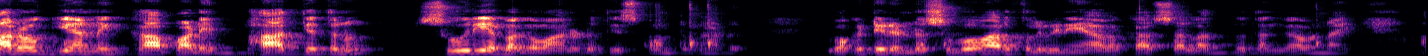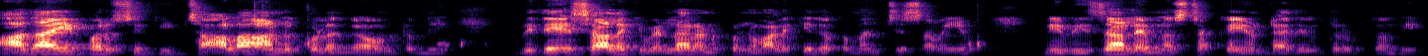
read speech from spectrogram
ఆరోగ్యాన్ని కాపాడే బాధ్యతను సూర్య భగవానుడు తీసుకుంటున్నాడు. ఒకటి రెండు శుభవార్తలు వినే అవకాశాలు అద్భుతంగా ఉన్నాయి. ఆదాయ పరిస్థితి చాలా అనుకూలంగా ఉంటుంది. విదేశాలకు వెళ్ళాలనుకున్న వాళ్ళకి ఇది ఒక మంచి సమయం. మీ వీసాలు ఏమైనా స్టక్ అయి ఉంటే అది దొరుకుతుంది.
